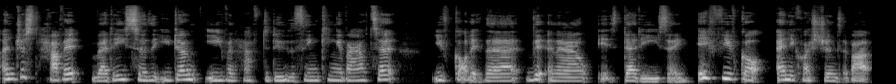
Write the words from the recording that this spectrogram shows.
And just have it ready so that you don't even have to do the thinking about it. You've got it there written out, it's dead easy. If you've got any questions about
